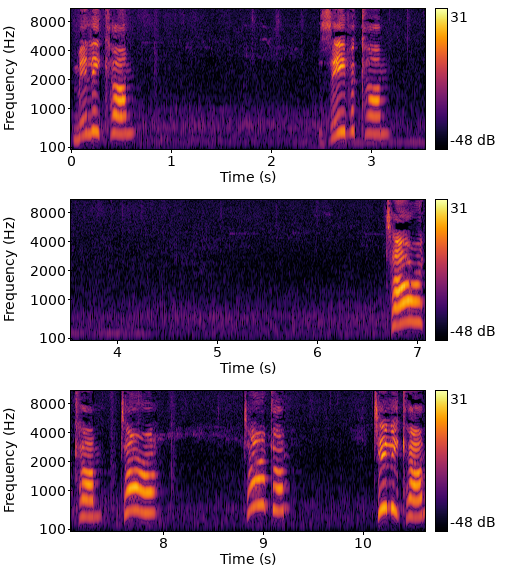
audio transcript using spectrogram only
Millie, come. Ziva, come. Tara, come. Tara. Tara, come. Tilly, come.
